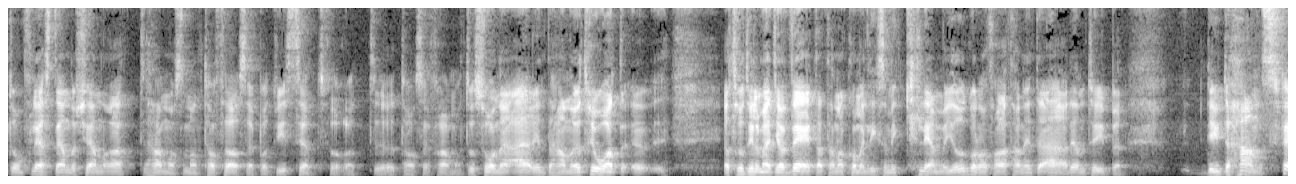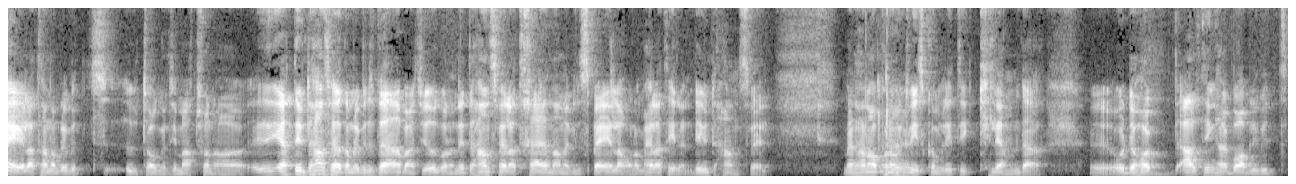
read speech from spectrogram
de flesta ändå känner att här måste man ta för sig på ett visst sätt för att eh, ta sig framåt. Och sån är inte han. Och jag tror att, eh, Jag tror till och med att jag vet att han har kommit liksom i kläm med Djurgården för att han inte är den typen. Det är ju inte hans fel att han har blivit uttagen till matcherna. Det är inte hans fel att han har blivit värvad till Djurgården. Det är inte hans fel att tränarna vill spela honom hela tiden. Det är ju inte hans fel. Men han har på något vis kommit lite i kläm där. Eh, och det har, allting har ju bara blivit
